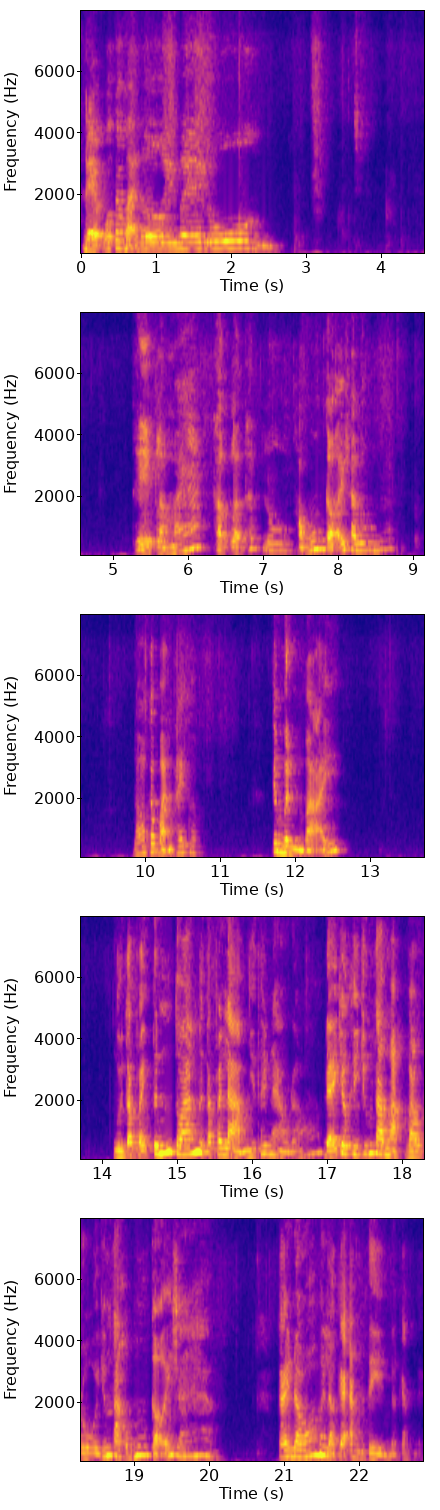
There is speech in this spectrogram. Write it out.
Đẹp quá các bạn ơi, mê luôn thiệt là mát thật là thích luôn, không muốn cởi ra luôn đó. Đó, các bạn thấy không? Cái mình vải, người ta phải tính toán, người ta phải làm như thế nào đó. Để cho khi chúng ta mặc vào rồi, chúng ta không muốn cởi ra. Cái đó mới là cái ăn tiền đó các bạn.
